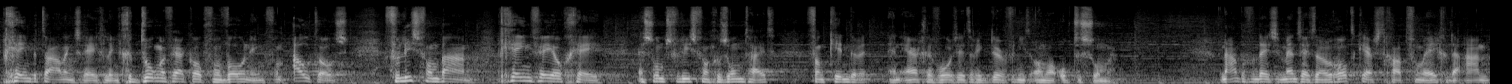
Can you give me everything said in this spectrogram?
Geen betalingsregeling, gedwongen verkoop van woning, van auto's, verlies van baan, geen VOG en soms verlies van gezondheid van kinderen en erger, voorzitter, ik durf het niet allemaal op te sommen. Een aantal van deze mensen heeft een rotkerst gehad vanwege de, aan,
